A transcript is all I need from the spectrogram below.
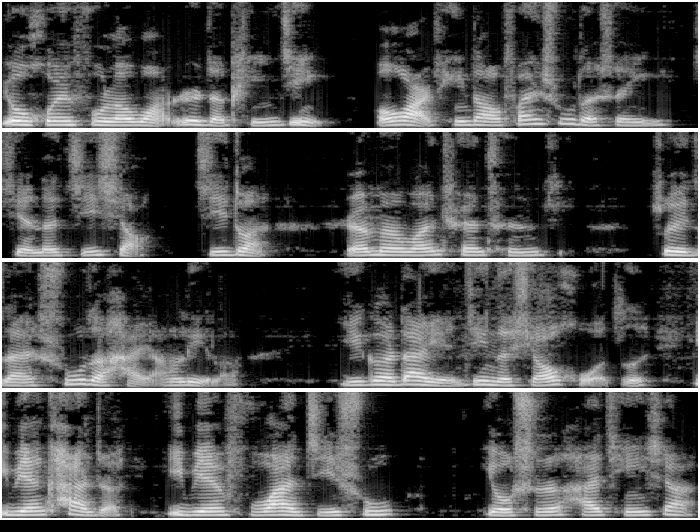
又恢复了往日的平静，偶尔听到翻书的声音，显得极小极短。人们完全沉醉在书的海洋里了。一个戴眼镜的小伙子一边看着，一边伏案疾书，有时还停下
